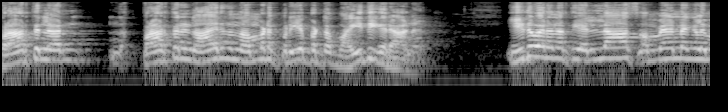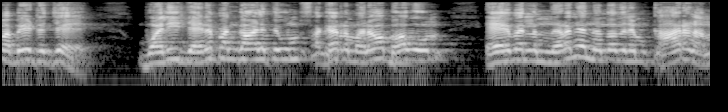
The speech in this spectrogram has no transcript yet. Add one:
പ്രാർത്ഥന പ്രാർത്ഥനയിലായിരുന്ന നമ്മുടെ പ്രിയപ്പെട്ട വൈദികരാണ്. ഇതുവരെ നടത്തിയ എല്ലാ സമ്മേളനങ്ങളും അപേക്ഷിച്ച് വലിയ ജനപങ്കാളിത്തവും സഹകരണ മനോഭാവവും ഏവരിലും നിറഞ്ഞു നിന്നതിനും കാരണം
